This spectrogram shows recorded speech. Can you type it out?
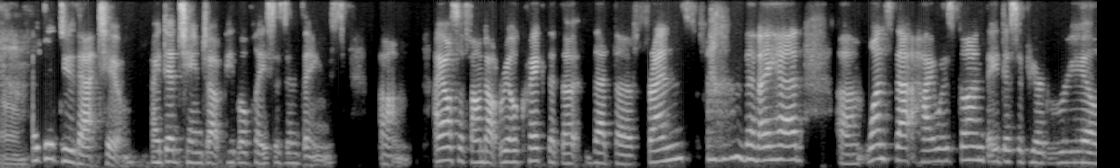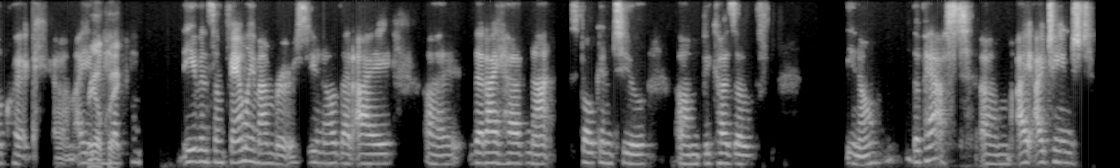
um I did do that too. I did change up people, places, and things. Um, I also found out real quick that the that the friends that I had, um, once that high was gone, they disappeared real quick. Um, I real quick. even some family members, you know, that I uh, that I have not spoken to um, because of you know the past. Um, I, I changed.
